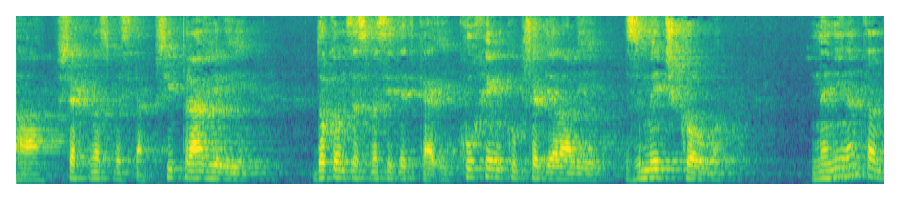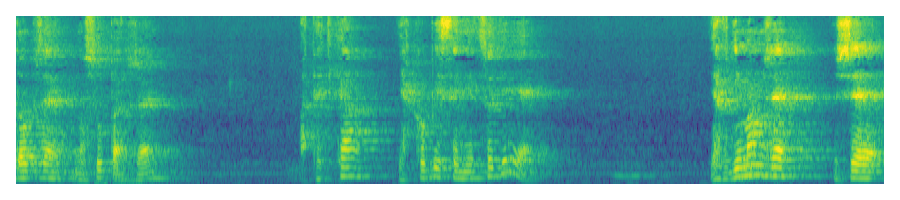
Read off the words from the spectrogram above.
a všechno jsme si tak připravili. Dokonce jsme si teďka i kuchynku předělali s myčkou. Není nám tam dobře? No super, že? A teďka jakoby se něco děje. Já vnímám, že, že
